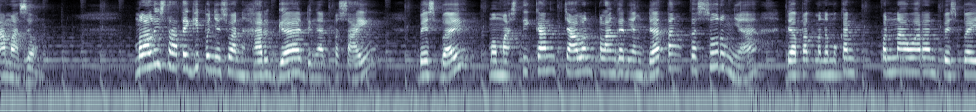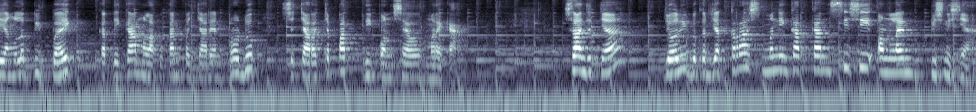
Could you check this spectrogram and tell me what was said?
Amazon. Melalui strategi penyesuaian harga dengan pesaing, Best Buy memastikan calon pelanggan yang datang ke showroomnya dapat menemukan penawaran Best Buy yang lebih baik ketika melakukan pencarian produk secara cepat di ponsel mereka. Selanjutnya, Jolly bekerja keras meningkatkan sisi online bisnisnya,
